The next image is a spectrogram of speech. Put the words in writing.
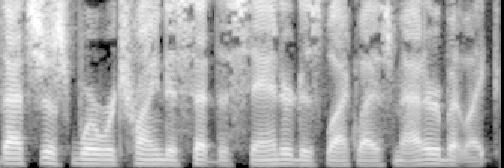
that's just where we're trying to set the standard as black lives matter but like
